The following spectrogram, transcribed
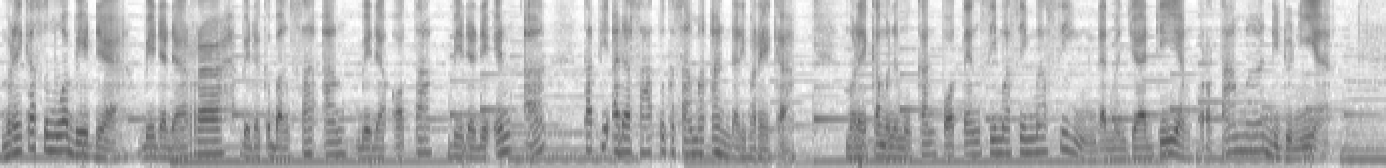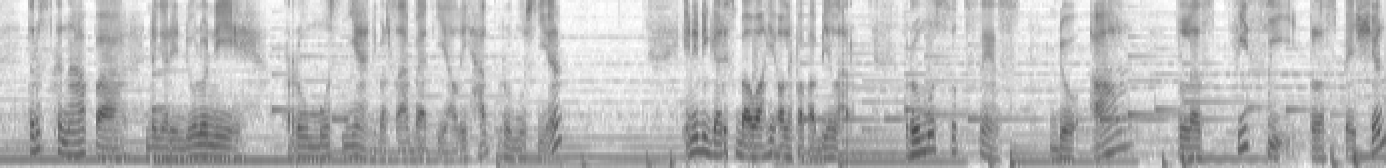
mereka semua beda, beda darah, beda kebangsaan, beda otak, beda DNA, tapi ada satu kesamaan dari mereka. Mereka menemukan potensi masing-masing dan menjadi yang pertama di dunia. Terus kenapa? Dengerin dulu nih rumusnya di persahabat ya, lihat rumusnya. Ini digaris bawahi oleh Papa Bilar. Rumus sukses, doa plus visi plus passion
